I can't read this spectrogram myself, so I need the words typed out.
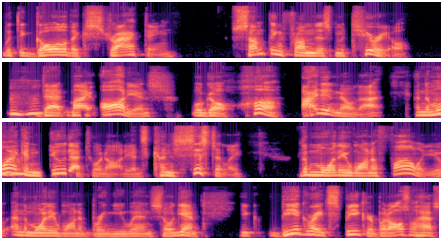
with the goal of extracting something from this material Mhm. that my audience will go, huh, I didn't know that. And the more I Mhm. can do that to an audience consistently, the more they want to follow you and the more they want to bring you in. So again, you be a great speaker, but also have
